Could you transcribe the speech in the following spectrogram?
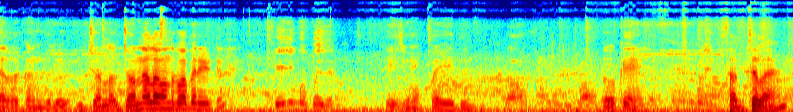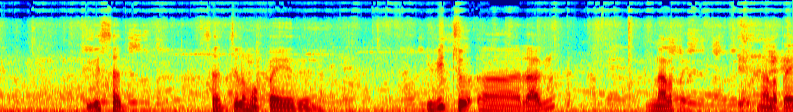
ఎర్ర కందులు జొన్న జొన్న ఎలా ఉంది బాబాయ్ రేటు? కేజీ ముప్పై ఐదు. ఓకే. సజ్జల? ఇవి సజ్ సజ్జలు ముప్పై ఐదు. ఇవి చో రాగులు? నలభై నలభై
